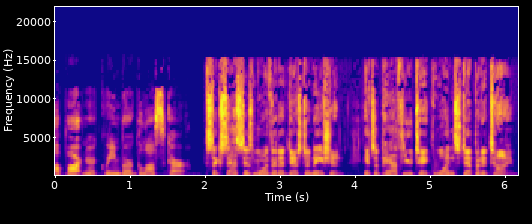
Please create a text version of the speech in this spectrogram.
a partner at Greenberg Glusker. Success is more than a destination. It's a path you take one step at a time.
